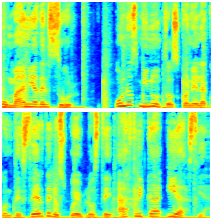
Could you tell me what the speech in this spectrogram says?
Humania del Sur, unos minutos con el acontecer de los pueblos de África y Asia.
